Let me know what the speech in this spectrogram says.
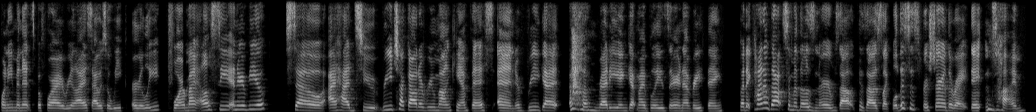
20 minutes before I realized I was a week early for my LC interview. So I had to recheck out a room on campus and re get um, ready and get my blazer and everything. But it kind of got some of those nerves out because I was like, well, this is for sure the right date and time.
